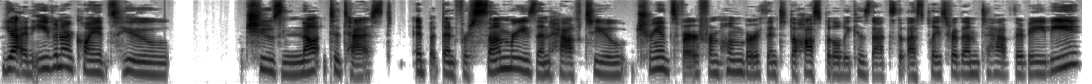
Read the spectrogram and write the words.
Yeah. And even our clients who choose not to test, but then for some reason have to transfer from home birth into the hospital because that's the best place for them to have their baby.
